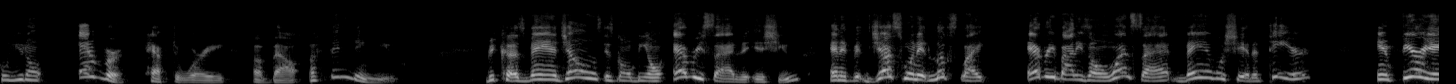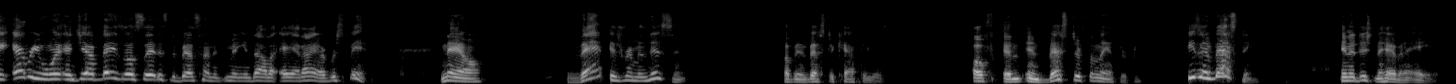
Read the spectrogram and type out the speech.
who you don't ever have to worry about offending you, because Van Jones is going to be on every side of the issue, and if it just when it looks like everybody's on one side, Van will shed a tear infuriate everyone. And Jeff Bezos said it's the best $100 million ad I ever spent. Now, that is reminiscent of investor capitalism, of an investor philanthropy. He's investing in addition to having an ad.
